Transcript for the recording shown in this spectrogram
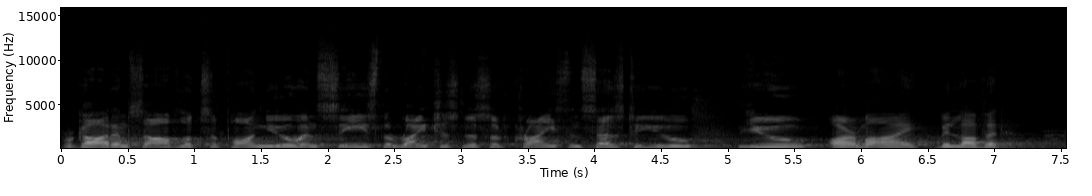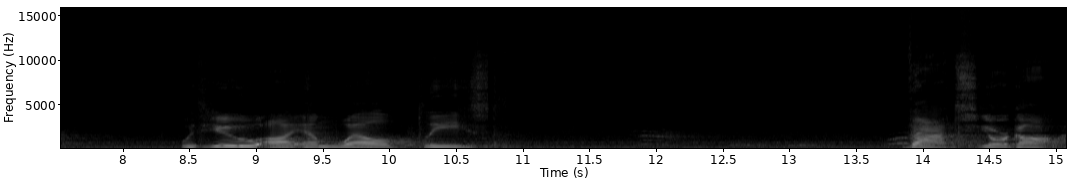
where God Himself looks upon you and sees the righteousness of Christ and says to you, You are my beloved. With you I am well pleased. That's your God.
